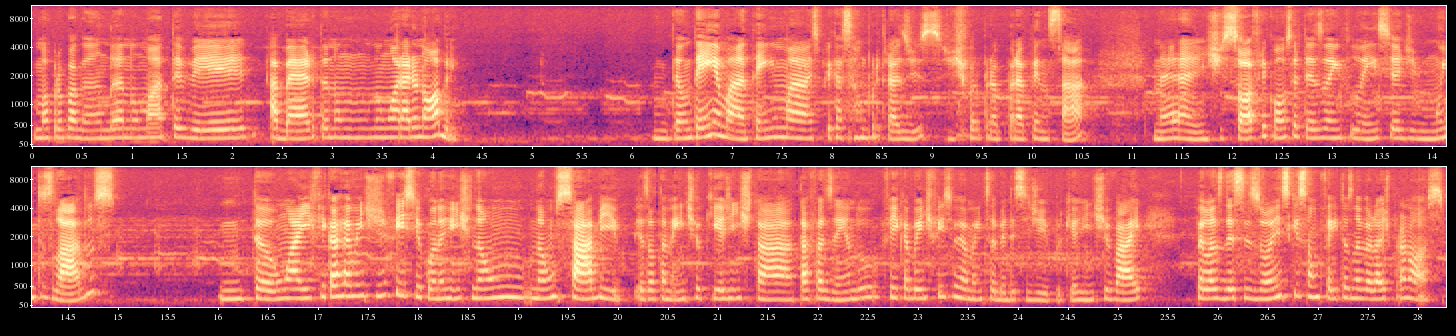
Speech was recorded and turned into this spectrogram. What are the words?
uma propaganda numa TV aberta num, num horário nobre. Então tem uma, tem uma explicação por trás disso, se a gente for para pensar. Né? A gente sofre com certeza a influência de muitos lados. Então aí fica realmente difícil. Quando a gente não, não sabe exatamente o que a gente está tá fazendo, fica bem difícil realmente saber decidir, porque a gente vai pelas decisões que são feitas, na verdade, para nós.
